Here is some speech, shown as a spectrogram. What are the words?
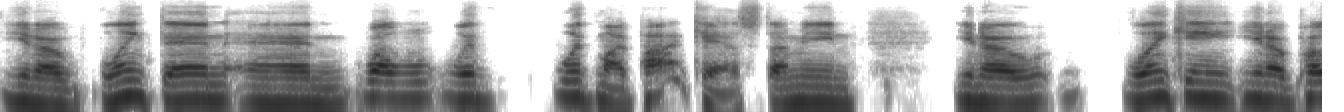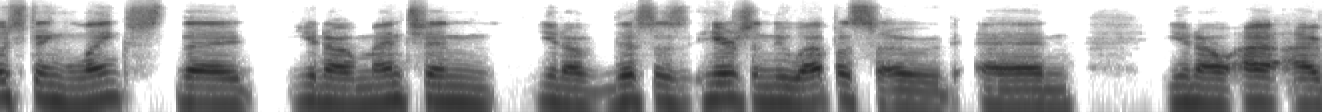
you know linkedin and well with with my podcast i mean you know linking you know posting links that you know mention you know this is here's a new episode and you know I, I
